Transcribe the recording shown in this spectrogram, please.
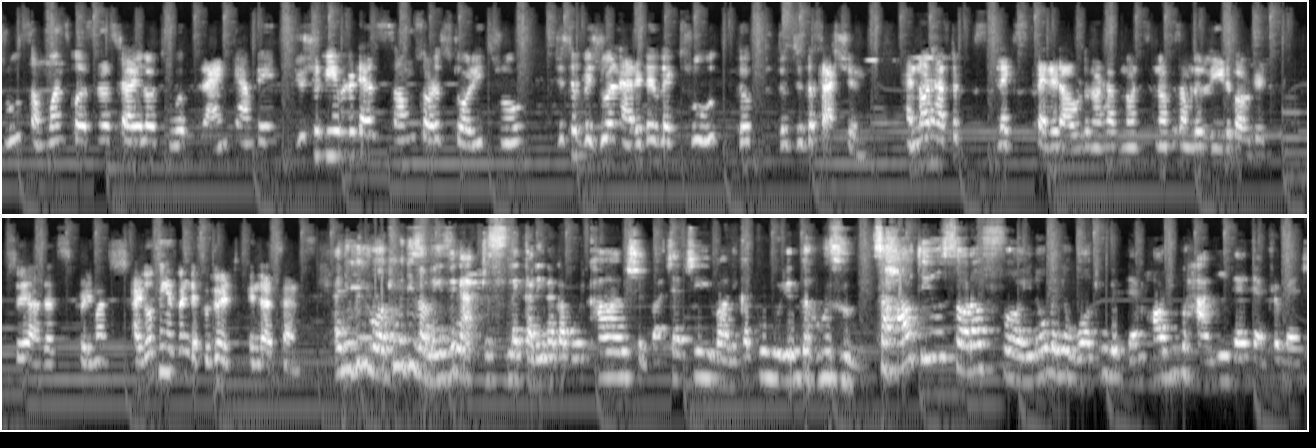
through someone's personal style or through a brand campaign, you should be able to tell some sort of story through just a visual narrative, like through the, the the fashion, and not have to like spell it out or not have not not for someone to read about it. So yeah, that's pretty much. I don't think it's been difficult in that sense. And you've been working with these amazing actresses like Kareena Kapoor Khan, Shilpa Shetty, Vaani Kapoor, and the who's who. So how do you sort of, uh, you know, when you're working with them, how do you handle their temperament?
